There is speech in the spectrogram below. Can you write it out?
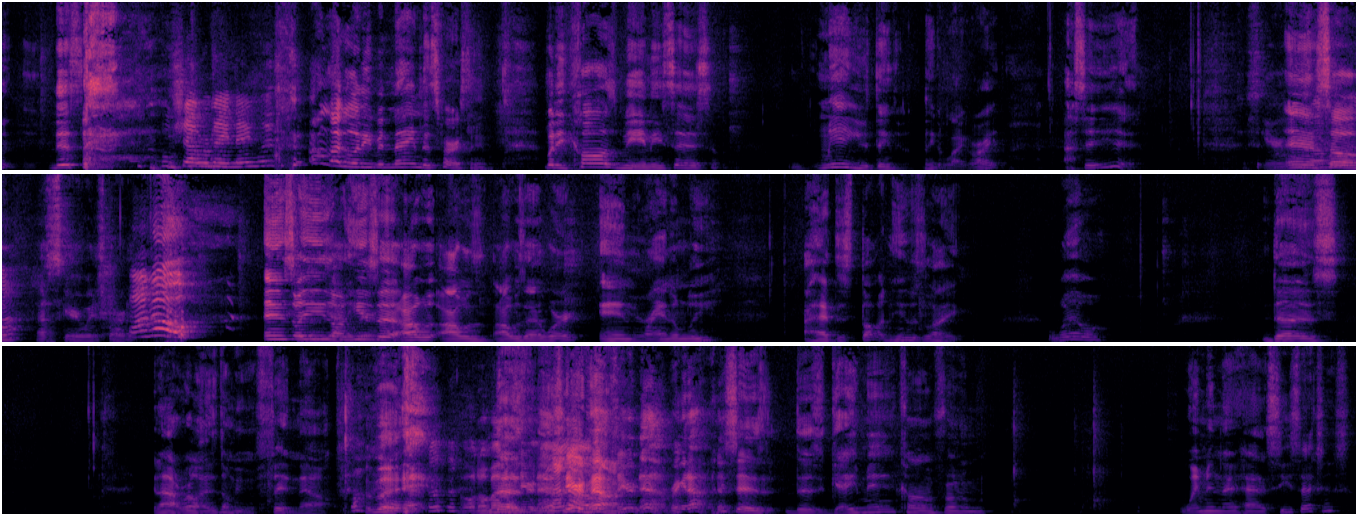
this. who shall remain nameless. I'm not going to even name this person, but he calls me and he says, "Me and you think think alike, right?" I said, "Yeah." That's a scary way. And so, That's a scary way to start it. I know. and so he's on. go He said, "I was, I was, I was at work, and randomly, I had this thought, and he was like, well, does." And I realized it don't even fit now, but. Oh, no matter. It's here now. it's here now. It's here now. Bring it out. He says, "Does gay men come from women that had C sections?"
